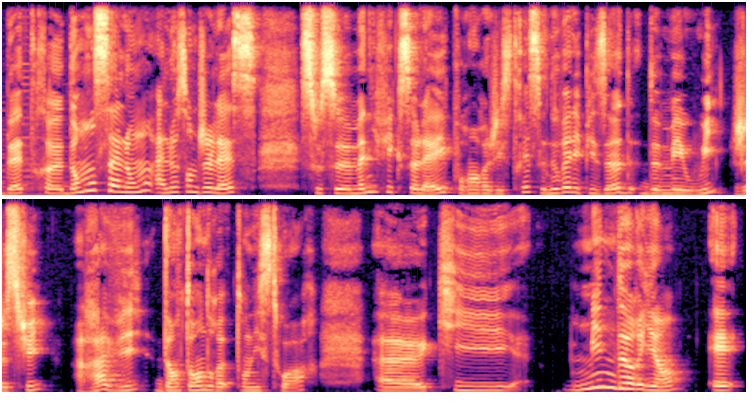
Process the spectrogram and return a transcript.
d'être dans mon salon à Los Angeles sous ce magnifique soleil pour enregistrer ce nouvel épisode de Mais oui, je suis ravie d'entendre ton histoire euh, qui, mine de rien, est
